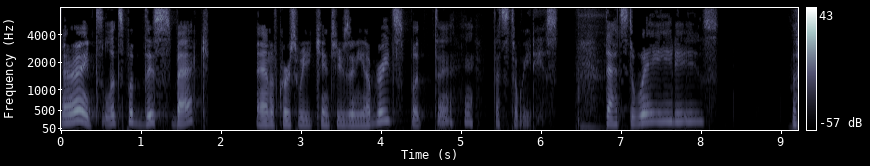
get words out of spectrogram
All right, let's put this back. And of course, we can't use any upgrades, but uh, eh, that's the way it is. That's the way it is.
